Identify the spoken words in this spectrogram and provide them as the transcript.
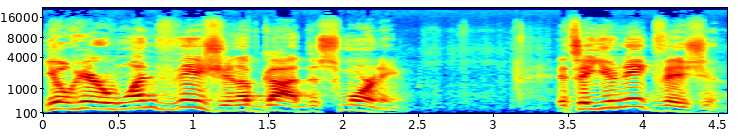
You'll hear one vision of God this morning. It's a unique vision.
